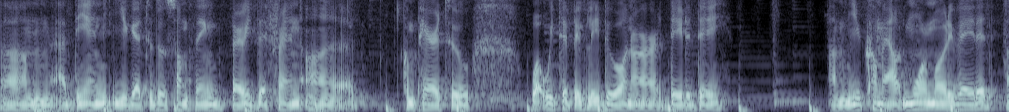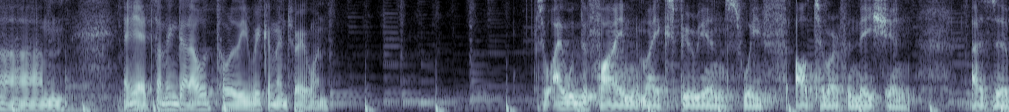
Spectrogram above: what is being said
Um, at the end, you get to do something very different uh, compared to what we typically do on our day-to-day. -day. Um, you come out more motivated, um, and yeah, it's something that I would totally recommend to everyone. So I would define my experience with Altamar Foundation as a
